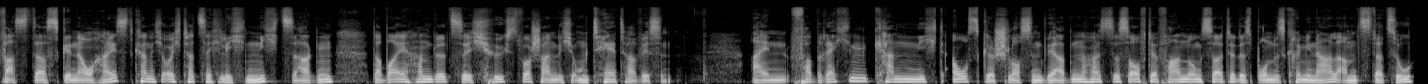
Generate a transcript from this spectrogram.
Was das genau heißt, kann ich euch tatsächlich nicht sagen. Dabei handelt es sich höchstwahrscheinlich um Täterwissen. Ein Verbrechen kann nicht ausgeschlossen werden, heißt es auf der Fahndungsseite des Bundeskriminalamts dazu.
